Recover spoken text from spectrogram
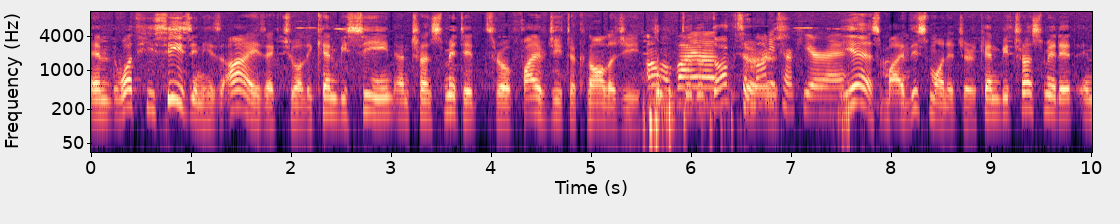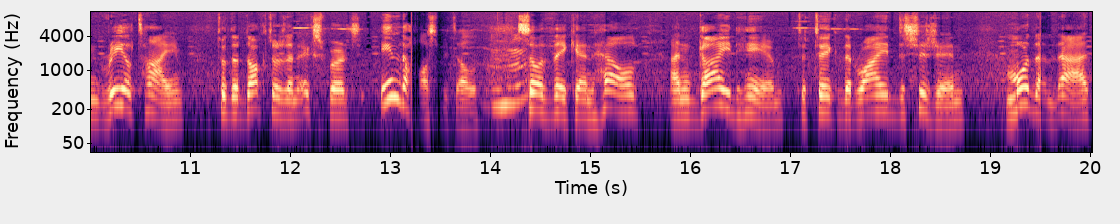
and what he sees in his eyes actually can be seen and transmitted through 5G technology oh, to the doctors. The monitor here. Uh, yes, okay. by this monitor can be transmitted in real time to the doctors and experts in the hospital mm-hmm. so they can help and guide him to take the right decision. More than that,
